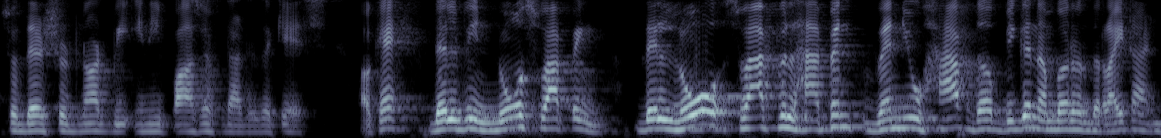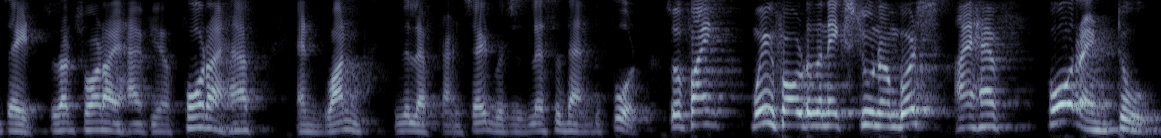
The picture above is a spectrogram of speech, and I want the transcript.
So there should not be any pass if that is the case okay there will be no swapping there no swap will happen when you have the bigger number on the right hand side so that's what i have here four i have and one in the left hand side which is lesser than the four so fine moving forward to the next two numbers i have four and two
